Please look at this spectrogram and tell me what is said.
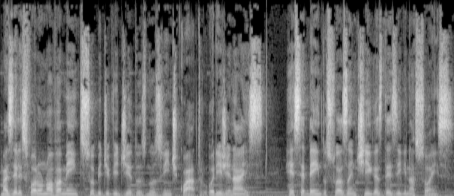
mas eles foram novamente subdivididos nos 24 originais, recebendo suas antigas designações.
